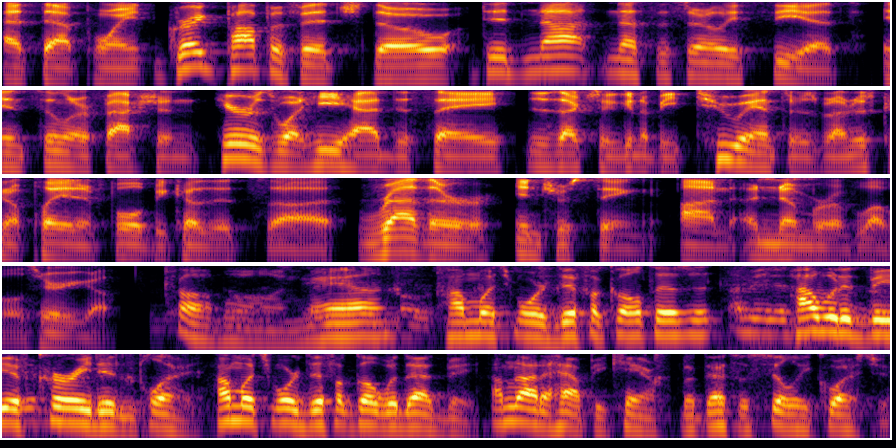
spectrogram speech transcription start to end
at that point. Gregg Popovich, though, did not necessarily see it in similar fashion. Here is what he had to say. There's actually going to be two answers, but I'm just going to play it in full because it's uh, rather interesting on a number of levels. Here you go. Come on, man. How much more difficult is it? How would it be if Curry didn't play? How much more difficult would that be? I'm not a happy camper, but that's a silly question.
